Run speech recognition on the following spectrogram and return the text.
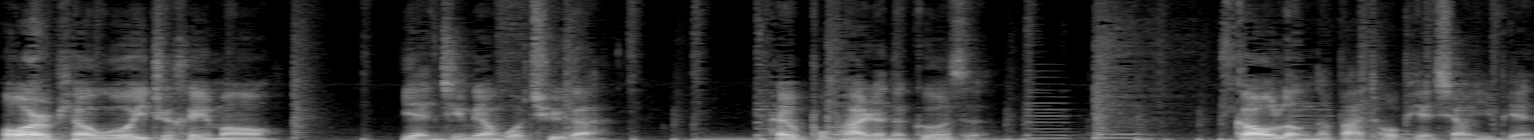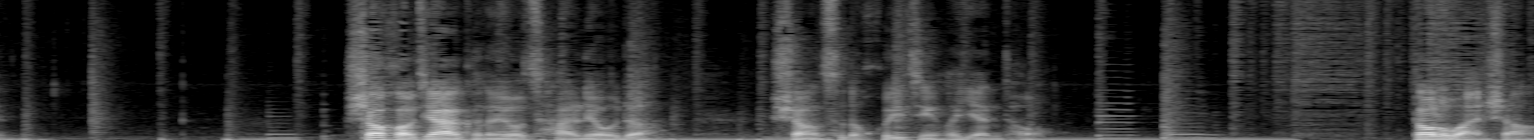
偶尔飘过一只黑猫，眼睛亮过躯干，还有不怕人的鸽子，高冷的把头撇向一边。烧烤架可能有残留的。上次的灰烬和烟头。到了晚上，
